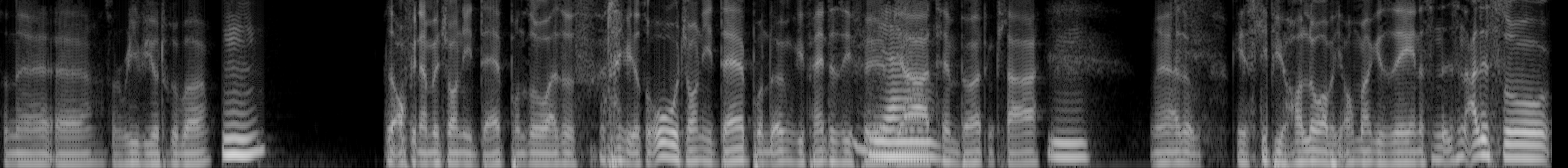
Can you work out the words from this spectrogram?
so eine äh, so ein Review drüber. Mhm. Also auch wieder mit Johnny Depp und so. Also es ist gleich wieder so, oh, Johnny Depp und irgendwie Fantasy-Film. Ja. Ja. Tim Burton, klar. Mhm. Ja, also okay, Sleepy Hollow habe ich auch mal gesehen. Das sind, das sind alles so,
